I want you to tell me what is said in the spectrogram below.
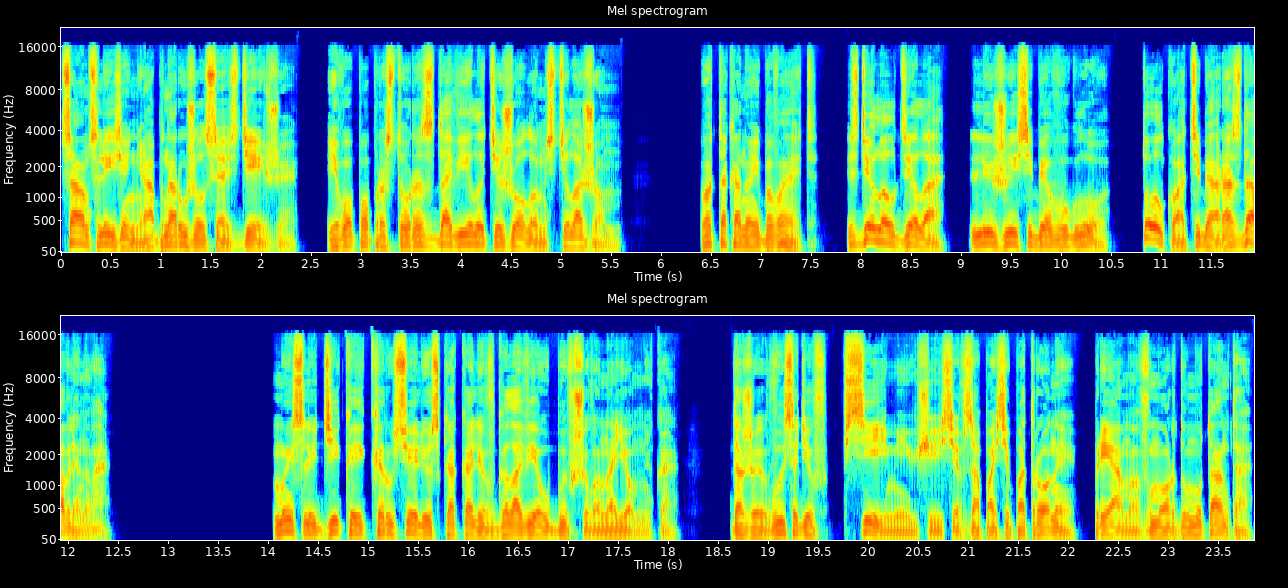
Сам слизень обнаружился здесь же. Его попросту раздавило тяжелым стеллажом. Вот так оно и бывает. Сделал дело, лежи себе в углу. Толку от тебя раздавленного. Мысли дикой каруселью скакали в голове у бывшего наемника. Даже высадив все имеющиеся в запасе патроны прямо в морду мутанта,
